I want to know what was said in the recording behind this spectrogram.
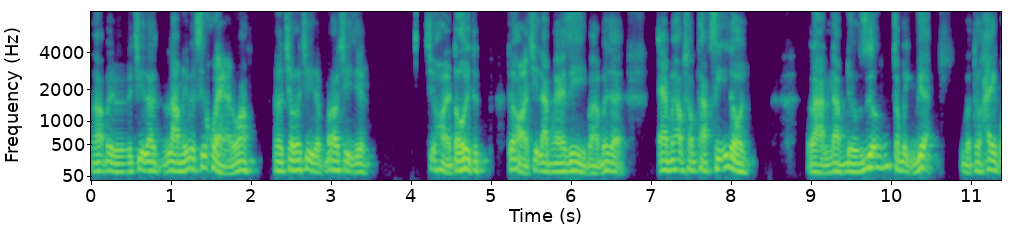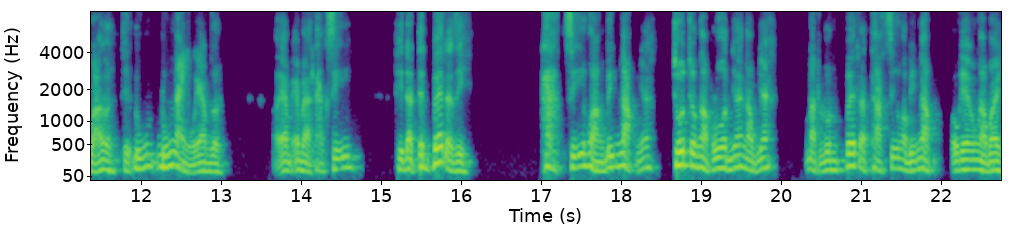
Đó, bởi vì chị là làm lĩnh vực sức khỏe đúng không? Rồi chiều đó chị bắt đầu chị gì? Chị hỏi tôi tôi hỏi chị làm nghề gì? Và bây giờ em mới học xong thạc sĩ rồi là làm điều dưỡng trong bệnh viện. Mà tôi hay quá rồi thì đúng đúng ngành của em rồi. Em em là thạc sĩ. Thì đặt tên page là gì? Thạc sĩ Hoàng Bích Ngọc nhé chốt cho Ngọc luôn nhé Ngọc nhé đặt luôn page là thạc sĩ Hoàng Bích Ngọc. Ok không Ngọc ơi?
